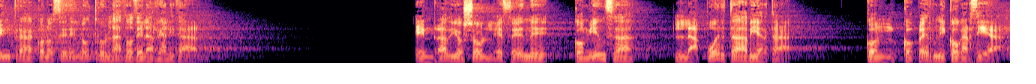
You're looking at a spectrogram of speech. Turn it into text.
Entra a conocer el otro lado de la realidad. En Radio Sol FM comienza La Puerta Abierta con Copérnico García.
